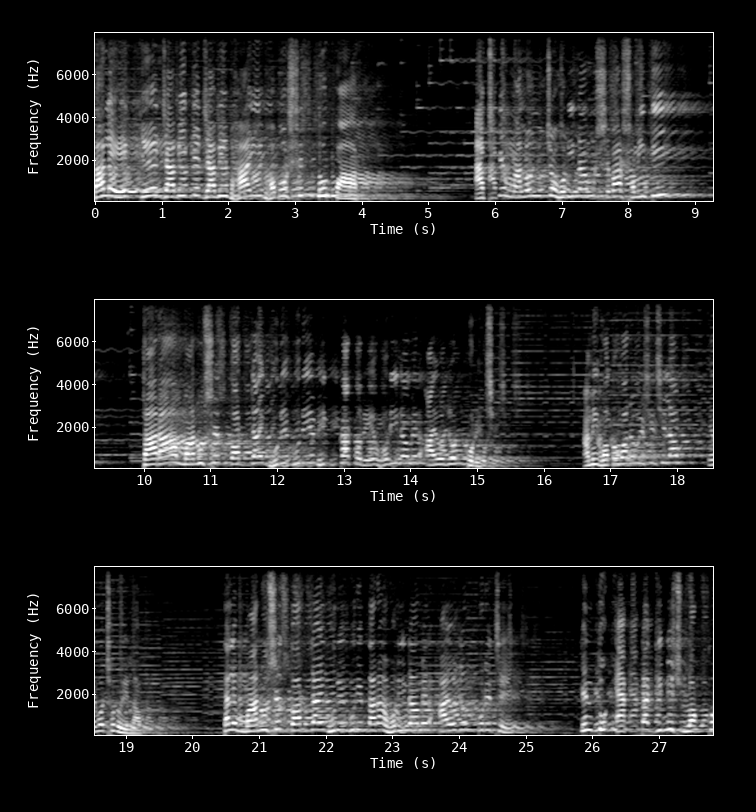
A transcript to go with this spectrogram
তাহলে কে যাবি কে যাবি ভাই ভব সিন্ধুর পার আজকে মালঞ্চ হরিনাম সেবা সমিতি, তারা মানুষের দরজায় ঘুরে ঘুরে ভিক্ষা করে হরিনামের আয়োজন করেছে। আমি গতবারও এসেছিলাম, এবছরও এলাম। তাহলে মানুষের দরজায় ঘুরে ঘুরে তারা হরিনামের আয়োজন করেছে। কিন্তু একটা জিনিস লক্ষ্য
